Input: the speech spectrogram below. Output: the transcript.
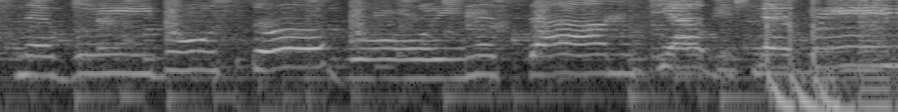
більш не вийду з тобою, не стану, я більш не вийду.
